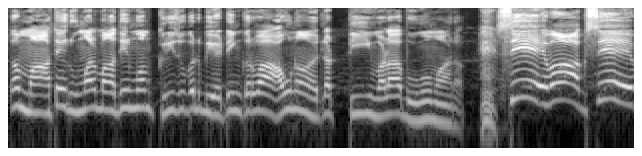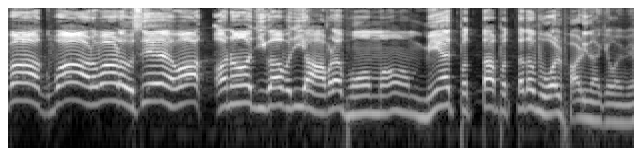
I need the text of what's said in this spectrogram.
તો માથે રૂમાલ બાંધીને હું આમ ક્રીઝ ઉપર બેટિંગ કરવા આવું ને એટલે ટીમ વાળા બૂમો મારે. સેવાક સેવાક વાળ વાળ સેવાક. અને જીગા પછી આપણા ફોર્મમાં મેચ પત્તા પત્તા તો બોલ ફાડી નાખ્યો મેં.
